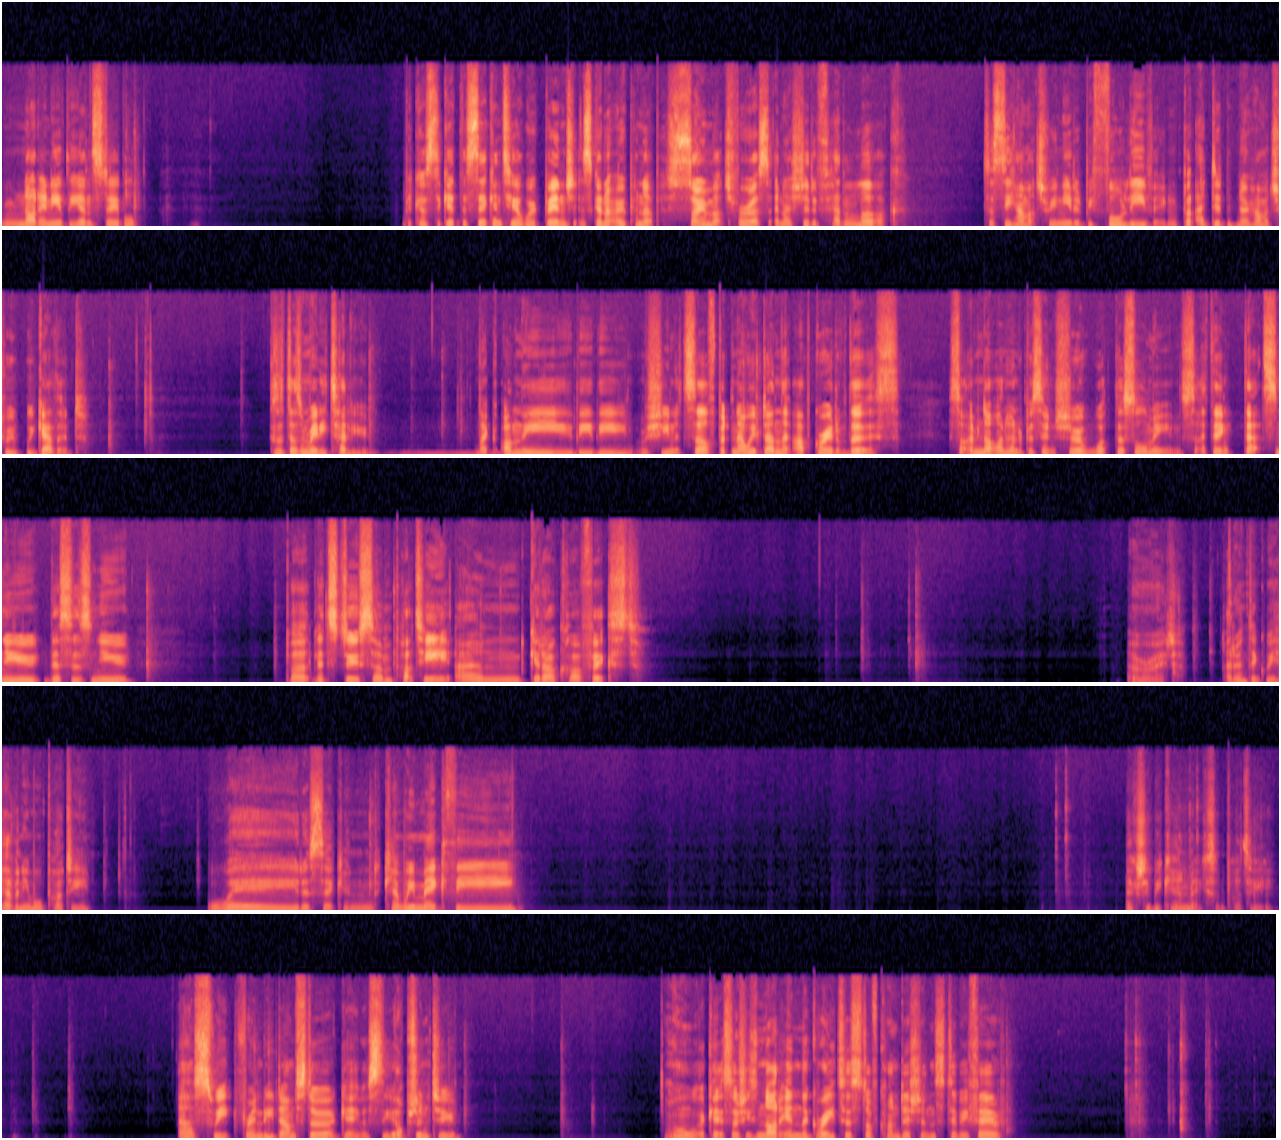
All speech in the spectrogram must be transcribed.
Not any of the unstable. Because to get the second tier workbench is going to open up so much for us. And I should have had a look to see how much we needed before leaving. But I didn't know how much we, we gathered. Because it doesn't really tell you like on the, the, the machine itself, but now we've done the upgrade of this. So I'm not 100% sure what this all means. I think that's new, this is new. But let's do some putty and get our car fixed. Alright. I don't think we have any more putty. Wait a second. Can we make the... Actually, we can make some putty. Our sweet friendly dumpster gave us the option to. Oh, okay, so she's not in the greatest of conditions, to be fair.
